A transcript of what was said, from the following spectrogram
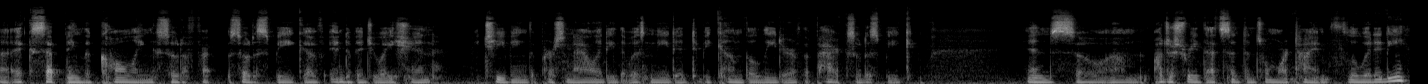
uh, accepting the calling, so to so to speak, of individuation, achieving the personality that was needed to become the leader of the pack, so to speak. And so um, I'll just read that sentence one more time. Fluidity,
